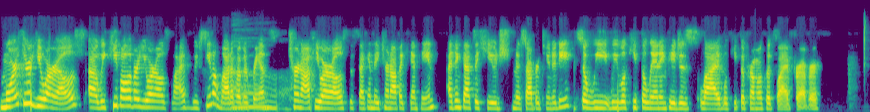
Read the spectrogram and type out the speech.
more through URLs. Uh, we keep all of our URLs live. We've seen a lot of oh. other brands oh. turn off URLs the second they turn off a campaign. I think that's a huge missed opportunity. So we we will keep the landing pages live. We'll keep the promo codes live forever,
